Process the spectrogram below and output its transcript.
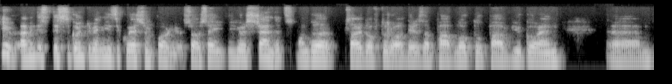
here, I mean, this, this is going to be an easy question for you. So say you're stranded on the side of the road, there's a pub, local pub, you go and um,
